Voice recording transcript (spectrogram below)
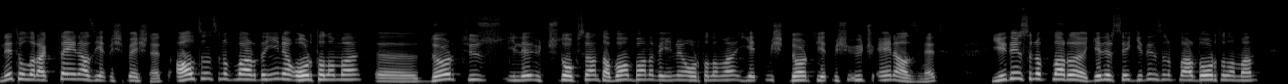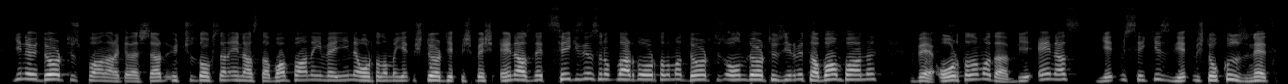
Net olarak da en az 75 net. Altıncı sınıflarda yine ortalama, eee, 400 ile 390 taban puanı ve yine ortalama 74-73 en az net. Yedinci sınıflara gelirsek, yedinci sınıflarda ortalama yine 400 puan arkadaşlar. 390 en az taban puanı ve yine ortalama 74-75 en az net. Sekizinci sınıflarda ortalama 410-420 taban puanı ve ortalama da bir en az 78-79 net.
